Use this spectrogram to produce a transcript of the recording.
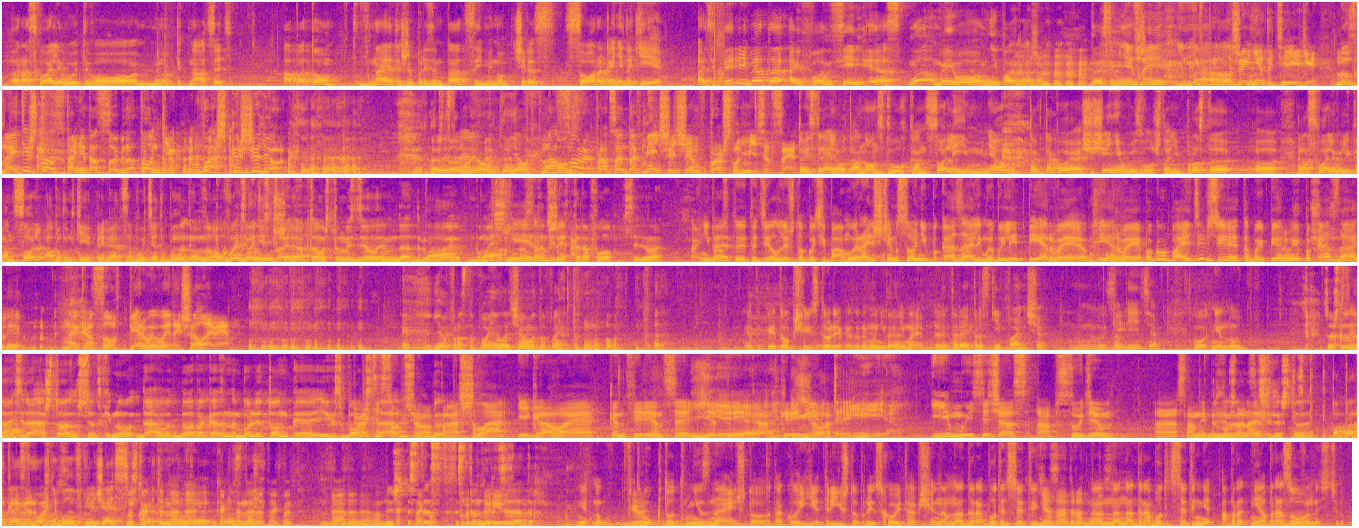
расхваливают его минут 15, а потом на этой же презентации минут через 40 они такие, а теперь, ребята, iPhone 7s. Но мы его вам не покажем. То есть у меня... Знаете, да. из продолжения этой телеги. Но знаете, что станет особенно тонким? Ваш кошелек! Ну, то есть реально, вот я вот На анонс- 40% меньше, чем в прошлом месяце. То есть реально вот анонс двух консолей у меня вот так- такое ощущение вызвало, что они просто э, расхваливали консоль, а потом такие, ребят, забудьте, это было Но, говно. но покупать его не лучше». стоит, да, потому что мы сделаем, да, другое. да. Помощнее, там деле, 6 терафлоп, все дела. Они Да, просто это делали, чтобы типа, а мы раньше, чем Sony показали, мы были первые, первые, покупайте все это, мы первые показали. Microsoft первый в этой шалаве. Я просто понял, о чем это, поэтому... Это какая-то общая история, которую мы не понимаем, да? Это рэперские панчи. Окей. Забейте. Вот, не, ну, Слушай, ну давайте, да, а что все-таки, ну да, вот была показана более тонкая Xbox. Давайте да, с общего. б- Прошла игровая конференция E3 отгремела. E3. И мы сейчас обсудим э, основные Мы уже начали, что? По подкасту Например, можно Microsoft. было включать Ну как-то надо, как-то надо так вот. Да, да, да. Надо как-то так вот ст- Стандартизатор. Нет, ну, вдруг кто-то не знает, что такое E3, что происходит вообще. Нам надо работать с этой... Я задрот на- Надо работать с этой необра- необразованностью.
